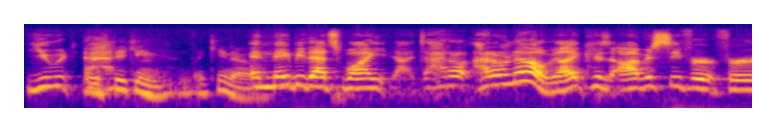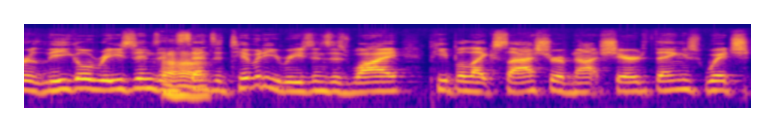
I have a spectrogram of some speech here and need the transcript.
You would. you're speaking like you know and maybe that's why I, I don't I don't know like because obviously for for legal reasons and Uh-huh. sensitivity reasons is why people like Slasher have not shared things. Which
